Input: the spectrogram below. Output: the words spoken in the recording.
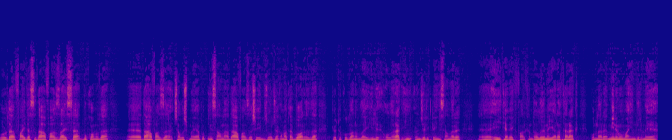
Burada faydası daha fazlaysa bu konuda e, daha fazla çalışma yapıp insanlığa daha fazla şeyimiz olacak. Ama tabii bu arada da kötü kullanımla ilgili olarak öncelikle insanları e, eğiterek, farkındalığını yaratarak bunları minimuma indirmeye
